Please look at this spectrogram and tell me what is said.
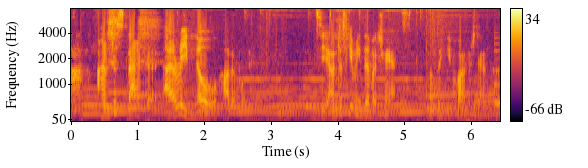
I'm just that good. I already know how to play. See, I'm just giving them a chance. I don't think you quite understand that.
